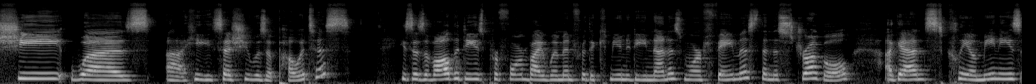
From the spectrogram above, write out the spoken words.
She was, uh, he says she was a poetess. He says, of all the deeds performed by women for the community, none is more famous than the struggle against Cleomenes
